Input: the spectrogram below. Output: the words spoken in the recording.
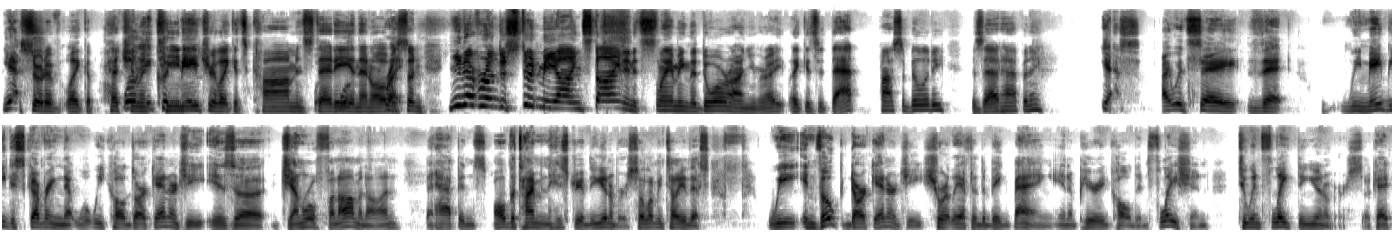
Yes. sort of like a petulant be- teenager, like it's calm and steady, Well, and then all of a sudden, you never understood me, Einstein, and it's slamming the door on you, right? Like, is it that possibility? Is that happening? Yes, I would say that we may be discovering that what we call dark energy is a general phenomenon that happens all the time in the history of the universe. So let me tell you this. We invoke dark energy shortly after the Big Bang in a period called inflation to inflate the universe, okay?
